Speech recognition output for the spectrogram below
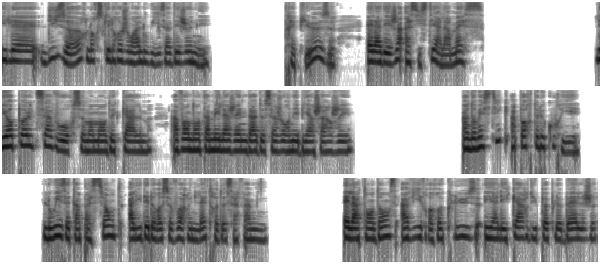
Il est dix heures lorsqu'il rejoint Louise à déjeuner. Très pieuse, elle a déjà assisté à la messe. Léopold savoure ce moment de calme avant d'entamer l'agenda de sa journée bien chargée. Un domestique apporte le courrier. Louise est impatiente à l'idée de recevoir une lettre de sa famille. Elle a tendance à vivre recluse et à l'écart du peuple belge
